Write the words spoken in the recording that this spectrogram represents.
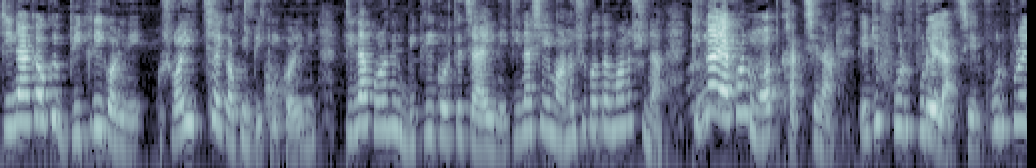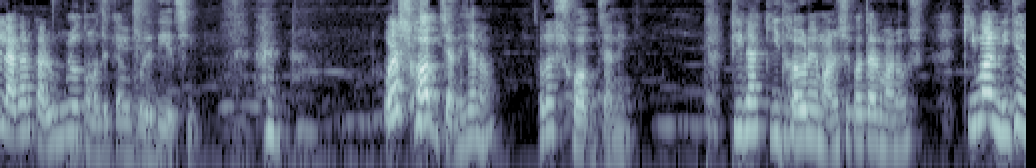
টিনা কাউকে বিক্রি করেনি, স্বইচ্ছায় কাউকে বিক্রি করেনি। টিনা কোনোদিন বিক্রি করতে চায়নি। টিনা সেই মানসিকতার মানুষই না। টিনা এখন মদ খাচ্ছে না। একটু ফুরফুরে লাগছে। ফুরফুরে লাগার কারণগুলো তোমাদেরকে আমি বলে দিয়েছি। ওরা সব জানে, জানো? ওরা সব জানে। টিনা কি ধরনের মানসিকতার মানুষ? কিমার নিজের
